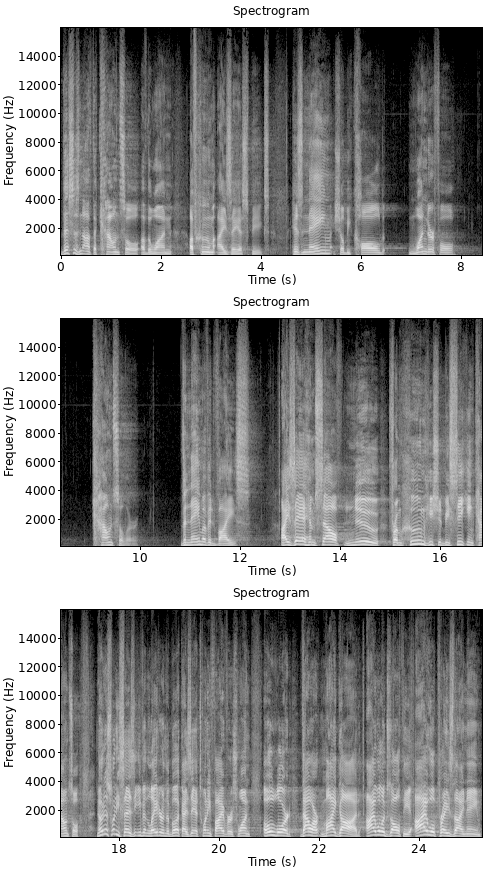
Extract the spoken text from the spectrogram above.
This is not the counsel of the one of whom Isaiah speaks. His name shall be called Wonderful Counselor, the name of advice Isaiah himself knew from whom he should be seeking counsel. Notice what he says even later in the book, Isaiah 25, verse 1 O Lord, thou art my God. I will exalt thee. I will praise thy name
